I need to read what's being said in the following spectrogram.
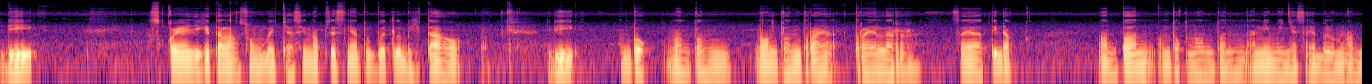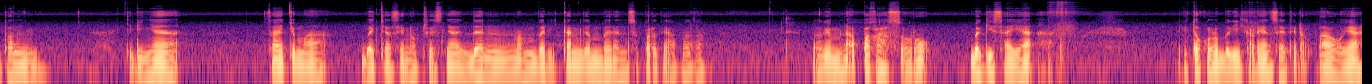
jadi sekali aja kita langsung baca sinopsisnya tuh buat lebih tahu. Jadi untuk nonton nonton tra trailer saya tidak nonton. Untuk nonton animenya saya belum nonton. Jadinya saya cuma baca sinopsisnya dan memberikan gambaran seperti apa tuh. Bagaimana apakah Soro bagi saya itu kalau bagi kalian saya tidak tahu ya.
